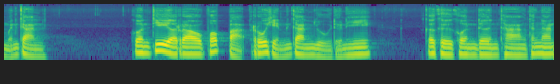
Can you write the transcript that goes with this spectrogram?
เหมือนกัน คนที่เราพบปะรู้เห็นกันอยู่เดี๋ยวนี้ ก็คือคนเดินทางทั้งนั้น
